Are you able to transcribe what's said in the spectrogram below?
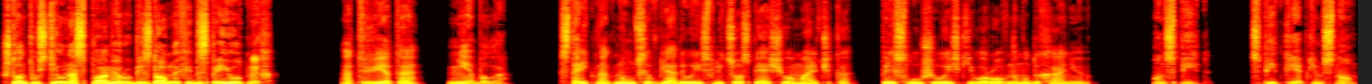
что он пустил нас по миру, бездомных и бесприютных?» Ответа не было. Старик нагнулся, вглядываясь в лицо спящего мальчика, прислушиваясь к его ровному дыханию. «Он спит, спит крепким сном».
